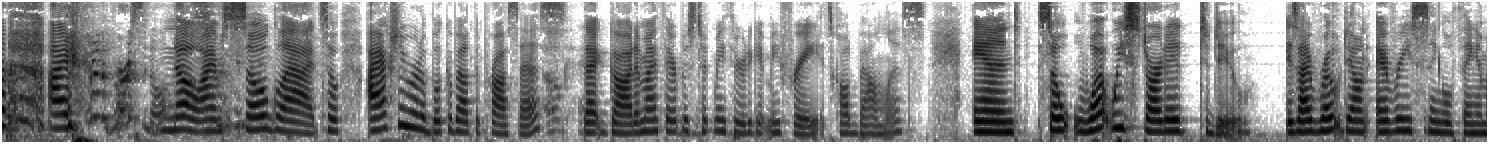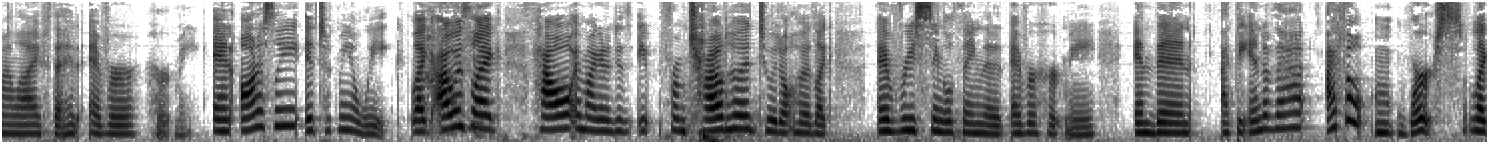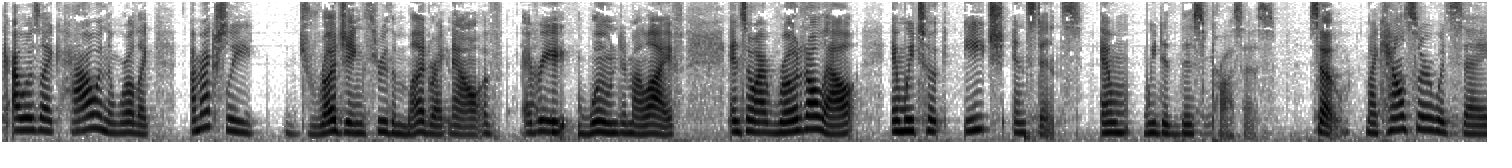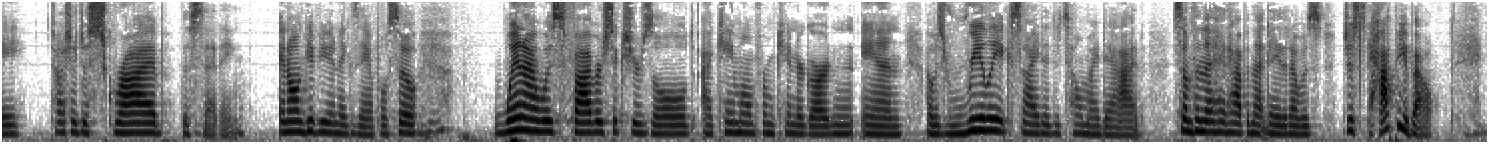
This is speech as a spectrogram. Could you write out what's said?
I kind of personal. No, I am so glad. So I actually wrote a book about the process okay. that God and my therapist took me through to get me free. It's called Boundless. And so what we started to do is I wrote down every single thing in my life that had ever hurt me. And honestly, it took me a week. Like I was like, how am I going to do this from childhood to adulthood? Like every single thing that had ever hurt me. And then at the end of that, I felt worse. Like I was like, how in the world? Like I'm actually drudging through the mud right now of every wound in my life. And so I wrote it all out and we took each instance and we did this process. So my counselor would say, Tasha, describe the setting. And I'll give you an example. So mm-hmm. when I was five or six years old, I came home from kindergarten and I was really excited to tell my dad something that had happened that day that I was just happy about.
